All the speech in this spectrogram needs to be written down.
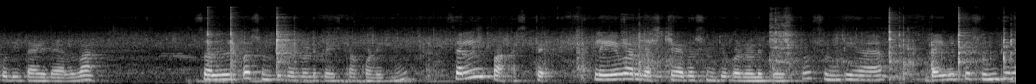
ಕುದೀತಾ ಇದೆ ಅಲ್ವಾ? ಸ್ವಲ್ಪ ಶುಂಠಿ ಬೆಳ್ಳುಳ್ಳಿ ಪೇಸ್ಟ್ ಹಾಕ್ಕೊಂಡಿದ್ದೀನಿ ಸ್ವಲ್ಪ ಅಷ್ಟೇ ಫ್ಲೇವರ್ಗಷ್ಟೇ ಅದು ಶುಂಠಿ ಬೆಳ್ಳುಳ್ಳಿ ಪೇಸ್ಟು ಶುಂಠಿ ದಯವಿಟ್ಟು ಶುಂಠಿನ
